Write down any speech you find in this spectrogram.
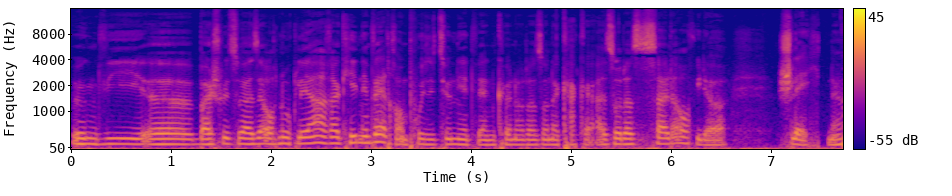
irgendwie äh, beispielsweise auch Nuklearraketen im Weltraum positioniert werden können oder so eine Kacke. Also das ist halt auch wieder schlecht, ne?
